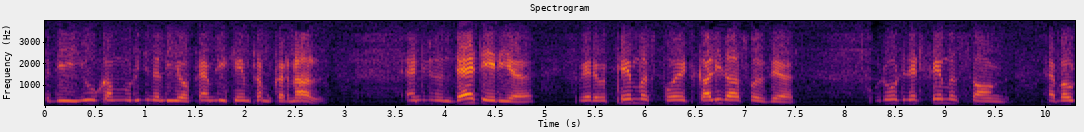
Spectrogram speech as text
the, you come originally, your family came from Karnal. And it was in that area where a famous poet Kalidas was there, who wrote that famous song about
